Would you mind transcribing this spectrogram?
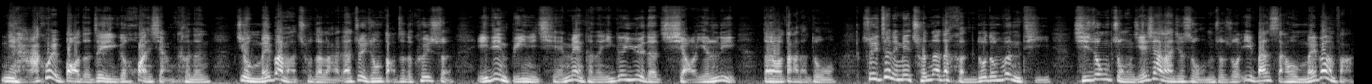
你还会抱着这一个幻想，可能就没办法出得来，那最终导致的亏损一定比你前面可能一个月的小盈利都要大得多。所以这里面存在着很多的问题，其中总结下来就是我们所说，一般散户没办法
